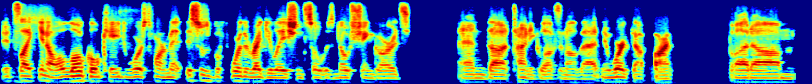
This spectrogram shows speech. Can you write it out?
It's like you know a local cage wars tournament. This was before the regulation, so it was no shin guards and uh, tiny gloves and all that, and it worked out fine. But um,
